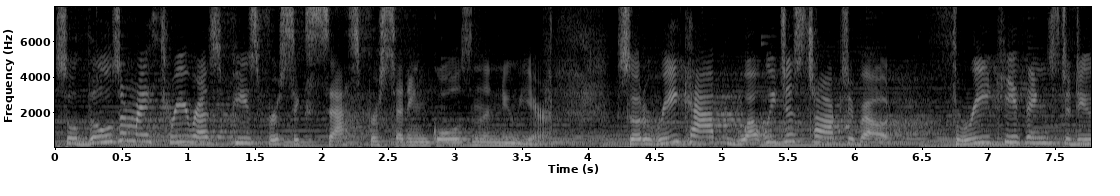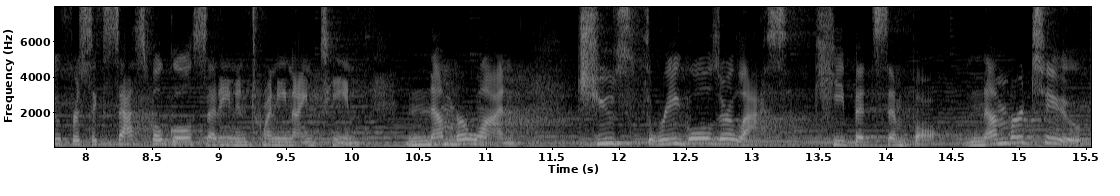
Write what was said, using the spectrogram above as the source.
So, those are my three recipes for success for setting goals in the new year. So, to recap what we just talked about, three key things to do for successful goal setting in 2019. Number one, Choose three goals or less. Keep it simple. Number two,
